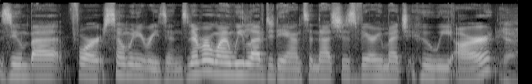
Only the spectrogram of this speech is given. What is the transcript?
Zumba for so many reasons. Number one, we love to dance, and that's just very much who we are. Yeah.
